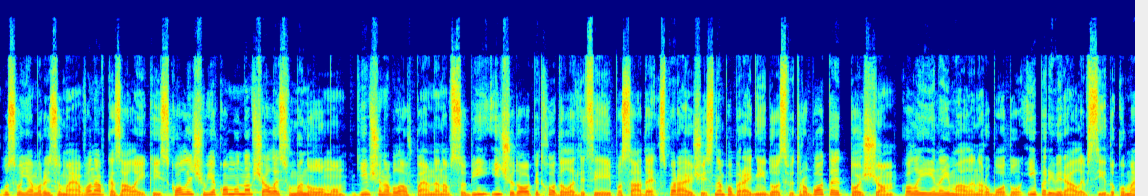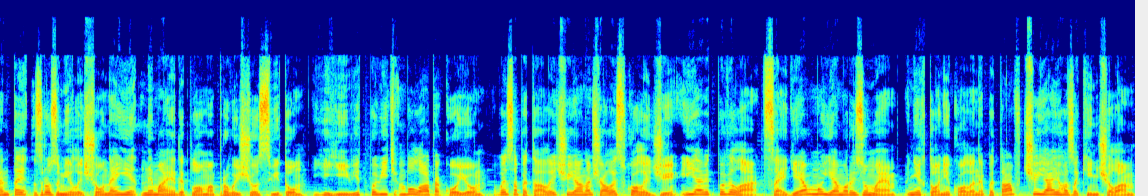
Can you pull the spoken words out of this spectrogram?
У своєму резюме вона вказала якийсь коледж, в якому навчалась в минулому. Дівчина була впевнена в собі і чудово підходила для цієї посади, спираючись на попередній досвід роботи тощо. Коли її наймали на роботу і перевіряли всі документи, зрозуміли, що у неї немає диплома про вищу освіту. Її відповідь була такою: ви запитали, чи я навчалась в коледжі, і я відповіла: це є в моєму резюме. Ніхто ніколи не питав, чи я його закінчила.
